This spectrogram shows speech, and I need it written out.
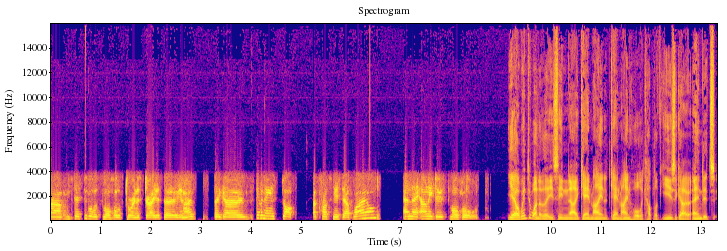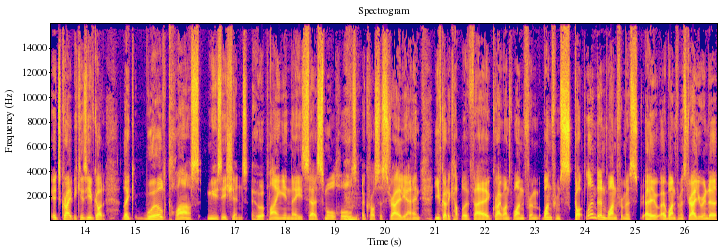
um, Festival of Small Halls Tour in Australia. So, you know, they go 17 stops across New South Wales, and they only do small halls. Yeah, I went to one of these in uh, Ganmain at Ganmain Hall a couple of years ago, and it's it's great because you've got like world class musicians who are playing in these uh, small halls across Australia, and you've got a couple of uh, great ones. One from one from Scotland and one from uh, uh, one from Australia, and a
